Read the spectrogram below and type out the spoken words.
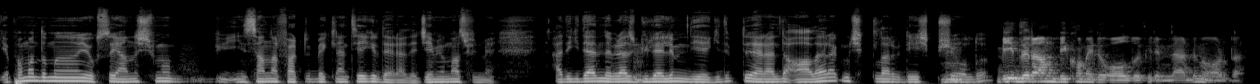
yapamadı mı yoksa yanlış mı? İnsanlar farklı bir beklentiye girdi herhalde. Cem Yılmaz filmi. Hadi gidelim de biraz gülelim diye gidip de herhalde ağlayarak mı çıktılar? Bir değişik bir şey oldu. Bir dram, bir komedi olduğu filmler değil mi orada?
